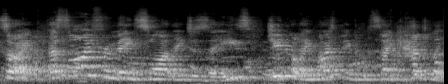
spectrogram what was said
So, aside from being slightly diseased, generally most people say cuddly.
